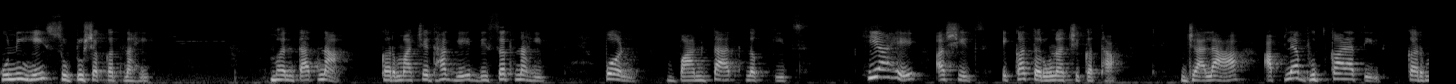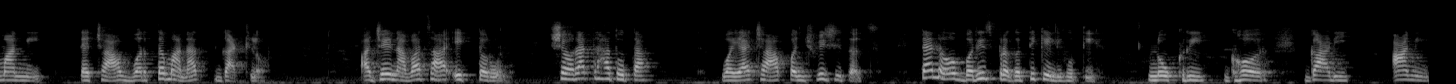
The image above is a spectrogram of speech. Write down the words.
कुणीही सुटू शकत नाही. म्हणतात ना कर्माचे धागे दिसत नाहीत पण बांधतात नक्कीच. ही आहे अशीच एका तरुणाची कथा ज्याला आपल्या भूतकाळातील कर्मांनी त्याच्या वर्तमानात गाठलं. अजय नावाचा एक तरुण शहरात राहत होता. वयाच्या पंचवीशीतच त्यानं बरीच प्रगती केली होती. नोकरी घर गाडी आणि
